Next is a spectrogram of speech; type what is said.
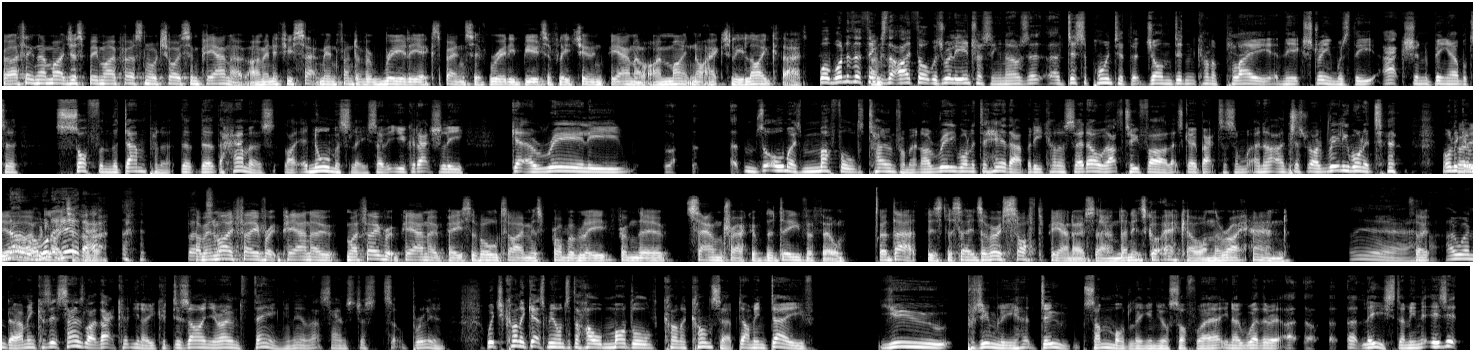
but I think that might just be my personal choice in piano. I mean, if you sat me in front of a really expensive, really beautifully tuned piano, I might not actually like that. Well, one of the things that I thought was really interesting, and I was uh, uh, disappointed that John didn't kind of play in the extreme, was the action of being able to soften the dampener, the, the, the hammers, like enormously, so that you could actually get a really Um, sort of almost muffled tone from it. And I really wanted to hear that, but he kind of said, "Oh, that's too far. Let's go back to some." And I I just, I really wanted to, I want to Well, go. yeah, no, I I, want to like hear to hear that. but I mean, so- my favorite piano, my favorite piano piece of all time is probably from the soundtrack of the Diva film. But that is to say, it's a very soft piano sound, and it's got echo on the right hand. Yeah, So- I- I wonder. I mean, because it sounds like that. Could, you know, you could design your own thing, and you know that sounds just sort of brilliant. Which kind of gets me onto the whole model kind of concept. I mean, Dave, you presumably do some modelling in your software. You know, whether it, uh, uh, at least. I mean, is it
